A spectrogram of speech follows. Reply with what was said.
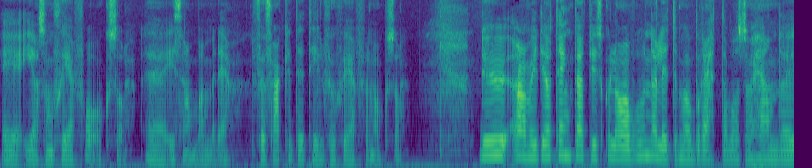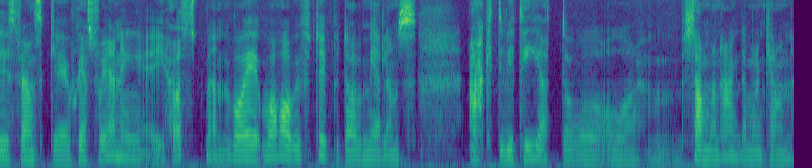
er som chefer också i samband med det. För facket är till för chefen också. Du Arvid, jag tänkte att vi skulle avrunda lite med att berätta vad som händer i Svensk eh, chefsförening i höst. Men vad, är, vad har vi för typ av medlemsaktiviteter och, och mm, sammanhang där man kan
